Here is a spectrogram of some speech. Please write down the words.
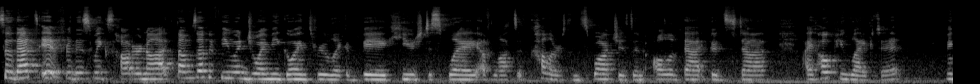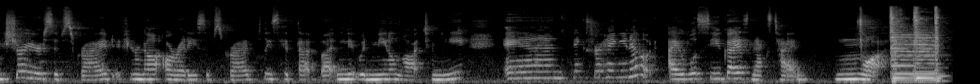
So that's it for this week's Hot or Not. Thumbs up if you enjoy me going through like a big, huge display of lots of colors and swatches and all of that good stuff. I hope you liked it. Make sure you're subscribed. If you're not already subscribed, please hit that button. It would mean a lot to me. And thanks for hanging out. I will see you guys next time. Mwah.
